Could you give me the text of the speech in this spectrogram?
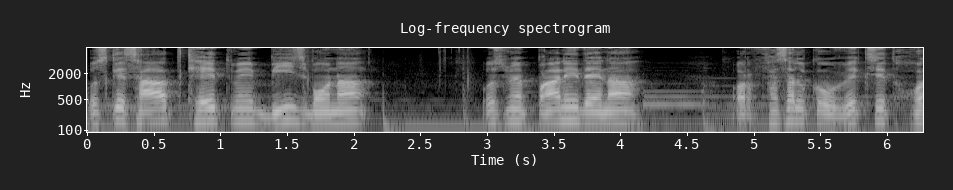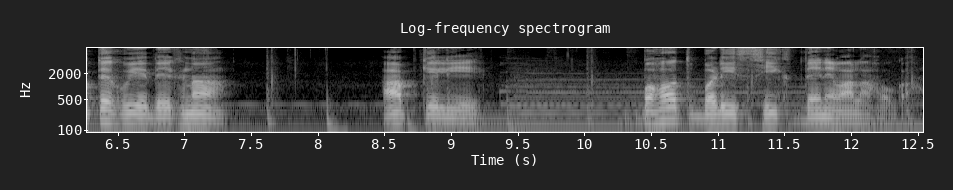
उसके साथ खेत में बीज बोना, उसमें पानी देना और फ़सल को विकसित होते हुए देखना आपके लिए बहुत बड़ी सीख देने वाला होगा।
